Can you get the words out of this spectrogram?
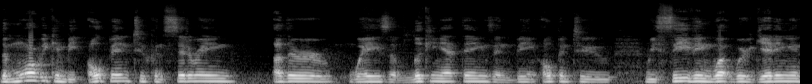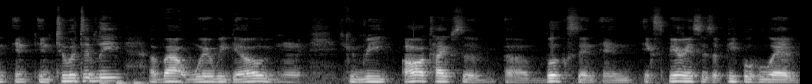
the more we can be open to considering other ways of looking at things and being open to receiving what we're getting in, in, intuitively about where we go. You can read all types of uh, books and, and experiences of people who have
